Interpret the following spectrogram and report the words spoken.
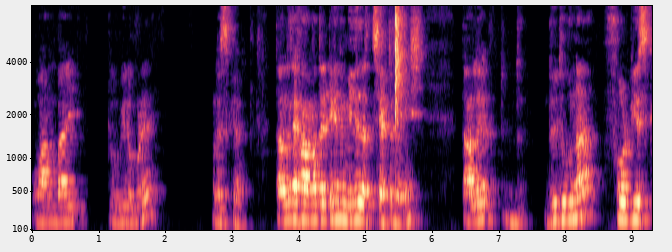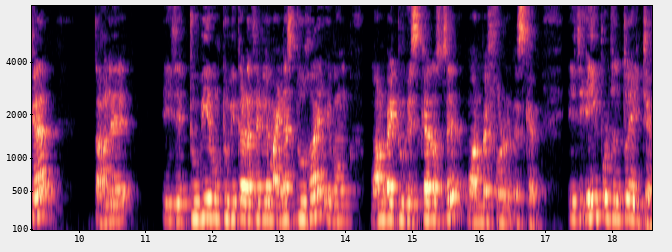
one by two বির উপরে হোল স্কয়ার তাহলে দেখো আমাদের এটা কিন্তু মিলে যাচ্ছে একটা জিনিস। তাহলে দুই দুগুণা ফোর বি স্কোয়ার তাহলে এই যে টু বি এবং টু বি কাটা থাকলে মাইনাস টু হয় এবং one by two B square হচ্ছে ওয়ান বাই ফোর স্কোয়ার এই যে এই পর্যন্ত এইটা,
